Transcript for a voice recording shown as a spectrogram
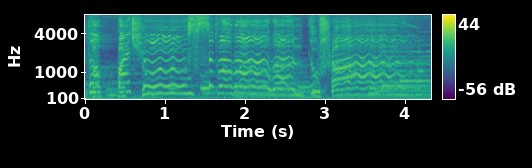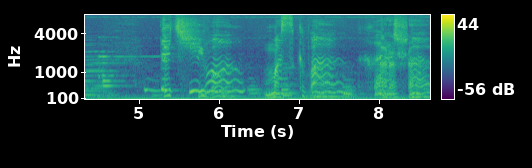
Чтоб почувствовала душа, До чего Москва хороша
